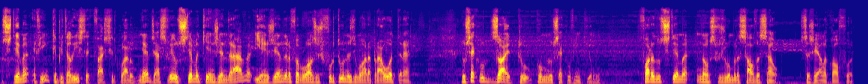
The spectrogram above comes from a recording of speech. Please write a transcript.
O sistema, enfim, capitalista, que faz circular o dinheiro, já se vê, o sistema que engendrava e engendra fabulosas fortunas de uma hora para a outra no século XVIII, como no século XXI, fora do sistema não se vislumbra salvação, seja ela qual for.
